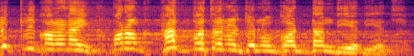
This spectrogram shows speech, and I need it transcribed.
বিক্রি করে নাই, বরং হাত বাঁচানোর জন্য গড্ডান দিয়ে দিয়েছে।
